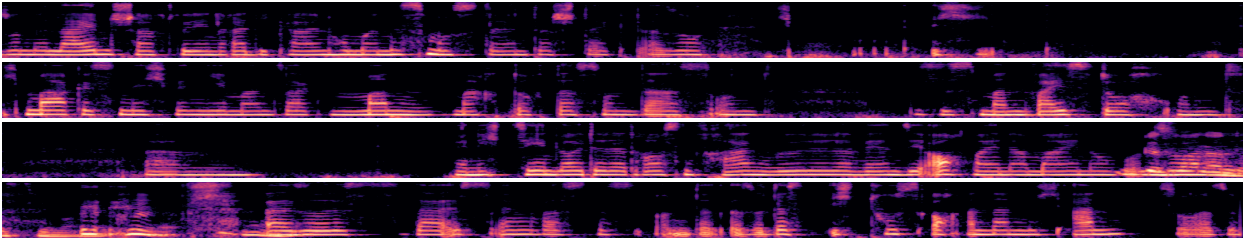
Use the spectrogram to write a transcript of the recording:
so eine Leidenschaft für den radikalen Humanismus dahinter steckt. Also ich, ich ich mag es nicht, wenn jemand sagt, Mann, mach doch das und das und dieses Mann weiß doch und ähm, wenn ich zehn Leute da draußen fragen würde, dann wären sie auch meiner Meinung. das so. war ein anderes Thema. Also das, da ist irgendwas, das und das, also das, ich tue es auch anderen nicht an. So, also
